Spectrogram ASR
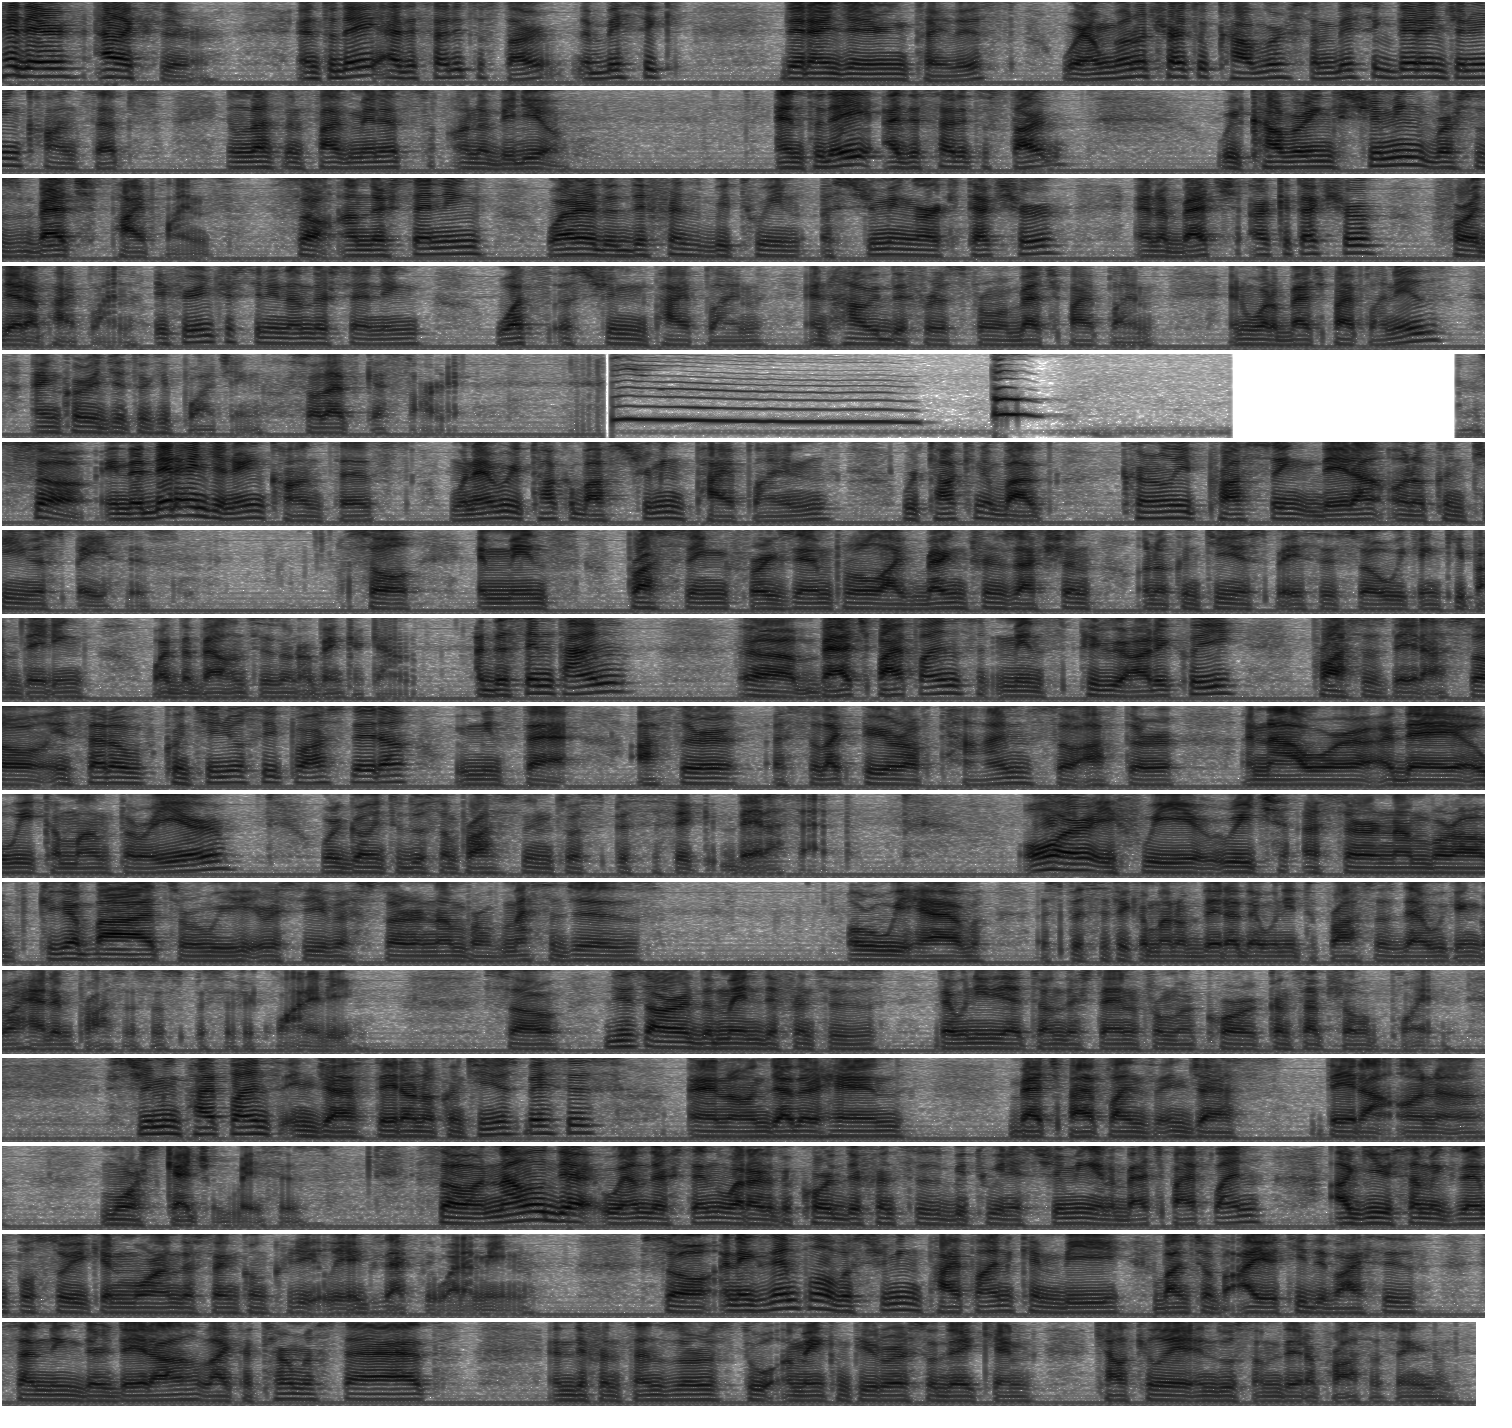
Hey there, Alex here. And today I decided to start a basic data engineering playlist where I'm going to try to cover some basic data engineering concepts in less than 5 minutes on a video. And today I decided to start with covering streaming versus batch pipelines. So understanding what are the difference between a streaming architecture and a batch architecture for a data pipeline. If you're interested in understanding what's a streaming pipeline and how it differs from a batch pipeline and what a batch pipeline is, I encourage you to keep watching. So let's get started. So, in the data engineering context, whenever we talk about streaming pipelines, we're talking about currently processing data on a continuous basis. So, it means processing, for example, like bank transaction on a continuous basis so we can keep updating what the balance is on our bank account. At the same time, uh, batch pipelines means periodically process data. So instead of continuously process data, it means that after a select period of time, so after an hour, a day, a week, a month, or a year, we're going to do some processing to a specific data set. Or if we reach a certain number of gigabytes or we receive a certain number of messages or we have a specific amount of data that we need to process that we can go ahead and process a specific quantity. So these are the main differences that we needed to understand from a core conceptual point. Streaming pipelines ingest data on a continuous basis and on the other hand, batch pipelines ingest data on a more scheduled basis. So now that we understand what are the core differences between a streaming and a batch pipeline, I'll give you some examples so you can more understand concretely exactly what I mean. So an example of a streaming pipeline can be a bunch of IoT devices sending their data like a thermostat and different sensors to a main computer so they can calculate and do some data processing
